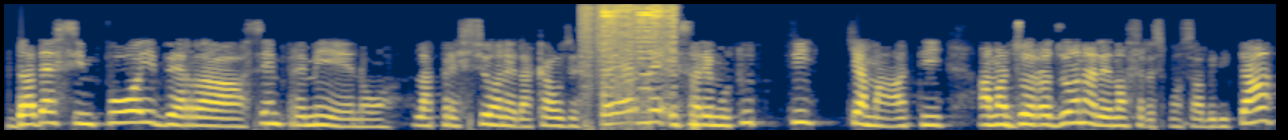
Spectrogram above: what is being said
Da adesso in poi verrà sempre meno la pressione da cause esterne e saremo tutti chiamati a maggior ragione alle nostre responsabilità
